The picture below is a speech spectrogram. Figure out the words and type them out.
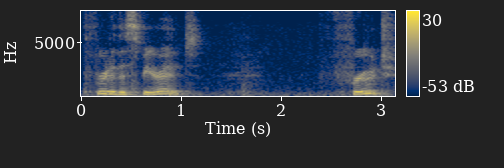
the fruit of the spirit, fruit,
